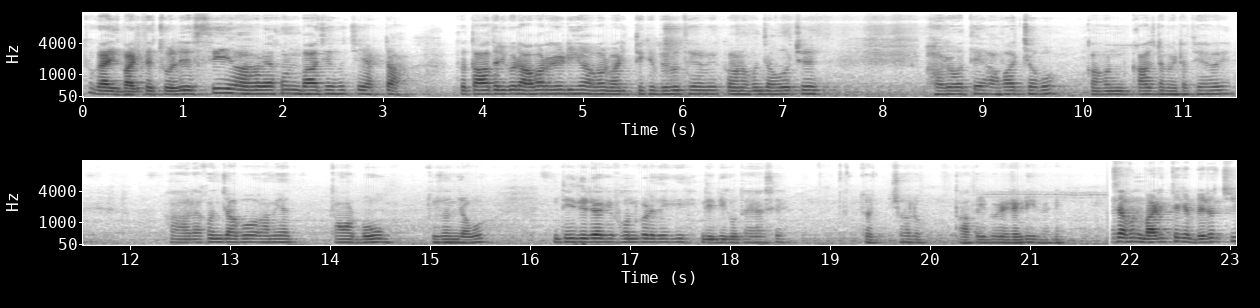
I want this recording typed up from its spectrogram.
তো গাইজ বাড়িতে চলে এসেছি, আর এখন বাজে হচ্ছে একটা। তো তাড়াতাড়ি করে আবার রেডি হয়ে আবার বাড়ির থেকে বেরোতে হবে, কারণ এখন যাব হচ্ছে হারোয়াতে আবার যাব, কারণ কাজটা মেটাতে হবে। আর এখন যাব, আমি আর আমার বউ দুজন যাব। দিদির আগে ফোন করে দেখি, দিদি কোথায় আছে। তো চলো, তাড়াতাড়ি করে রেডি হয়ে এখন বাড়ির থেকে বেরোচ্ছি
